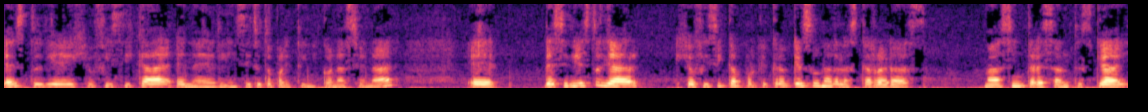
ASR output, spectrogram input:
estudié geofísica en el Instituto Politécnico Nacional. Eh, decidí estudiar geofísica porque creo que es una de las carreras más interesantes que hay.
